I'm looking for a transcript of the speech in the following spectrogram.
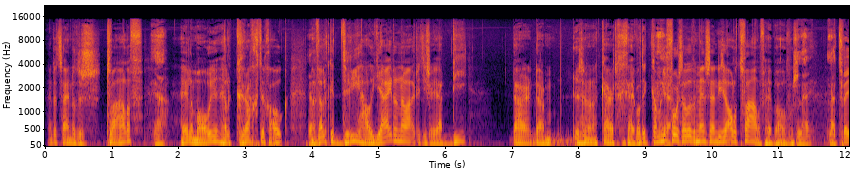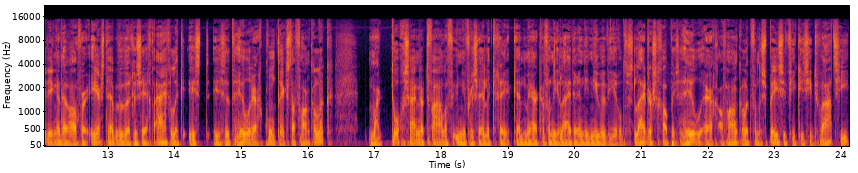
En dat zijn er dus twaalf. Ja. Hele mooie, hele krachtige ook. Ja. Maar welke drie haal jij er nou uit dat je zegt, ja, die, daar, daar is een kaart gegeven? Want ik kan me niet ja. voorstellen dat er mensen zijn die ze alle twaalf hebben overigens. Nee, nou twee dingen daarover. Eerst hebben we gezegd, eigenlijk is, is het heel erg contextafhankelijk. Maar toch zijn er twaalf universele kenmerken van die leider in die nieuwe wereld. Dus leiderschap is heel erg afhankelijk van de specifieke situatie.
